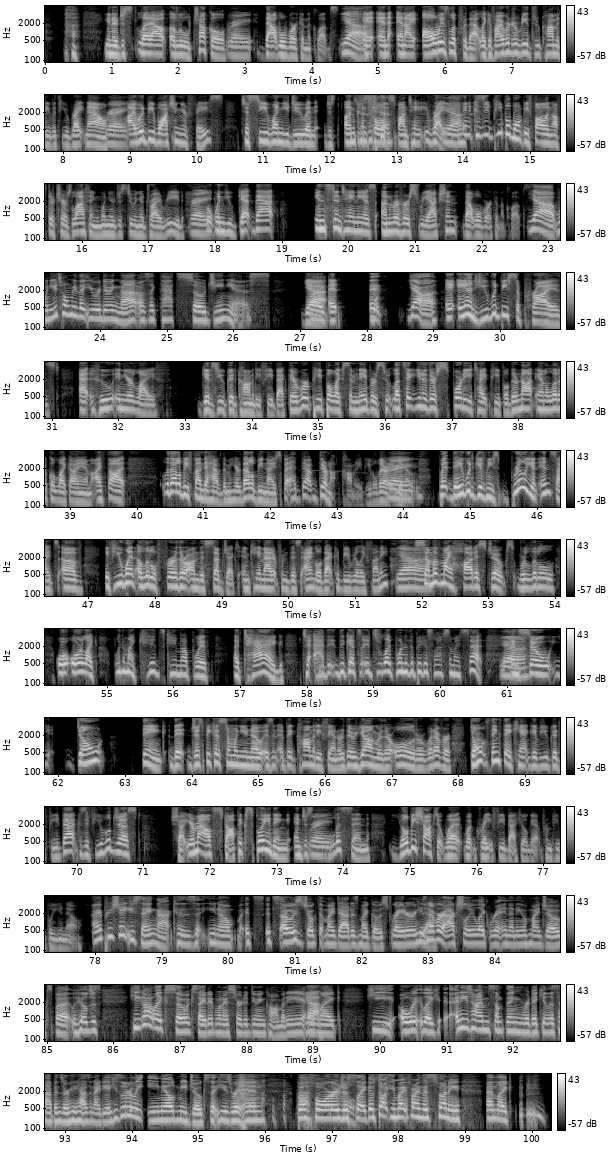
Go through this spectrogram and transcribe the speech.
you know, just let out a little chuckle, Right. that will work in the clubs. Yeah. A- And, and I always look for that. Like if I were to read through comedy with you right now, right. I would be watching your face to see when you do an just uncontrolled spontaneous right. Yeah. Because people won't be falling off their chairs laughing when you're just doing a dry read. right. But when you get that instantaneous, unrehearsed reaction, that will work in the clubs. yeah. When you told me that you were doing that, I was like, that's so genius. Yeah. Like, it- It, yeah. and you would be surprised at who in your life gives you good comedy feedback. There were people like some neighbors who, let's say, you know, they're sporty type people. They're not analytical like I am. I thought, well, that'll be fun to have them here. That'll be nice. But uh, they're- they're not comedy people. They're, you know, but they would give me brilliant insights of if you went a little further on this subject and came at it from this angle, that could be really funny. Yeah. Some of my hottest jokes were little, or or like one of my kids came up with a tag to add that that gets it's like one of the biggest laughs in my set. yeah. And so don't think that just because someone you know isn't a big comedy fan or they're young or they're old or whatever, don't think they can't give you good feedback because if you will just shut your mouth, stop explaining and just Right. listen, you'll be shocked at what what great feedback you'll get from people you know. I appreciate you saying that because you know it's it's. I always joke that my dad is my ghostwriter. He's Yeah. never actually like written any of my jokes, but he'll just he got like so excited when I started doing comedy Yeah. and like he always like anytime something ridiculous happens or he has an idea, he's literally emailed me jokes that he's written before, so just cool. like I thought you might find this funny, and like.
